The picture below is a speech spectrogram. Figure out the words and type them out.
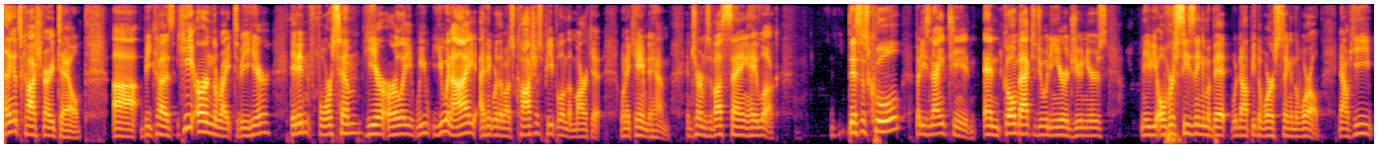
I think it's a cautionary tale uh, because he earned the right to be here. They didn't force him here early. We, you and I, I think we're the most cautious people in the market when it came to him in terms of us saying, "Hey, look, this is cool, but he's 19, and going back to doing a year of juniors." Maybe over seasoning him a bit would not be the worst thing in the world. Now, he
